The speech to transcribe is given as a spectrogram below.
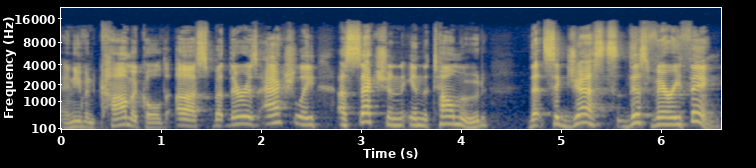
and even comical to us, but there is actually a section in the Talmud that suggests this very thing.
